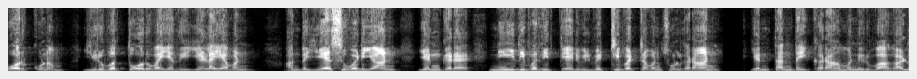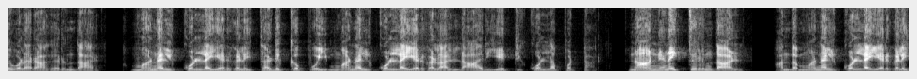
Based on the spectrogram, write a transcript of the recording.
போர்க்குணம். இருபத்தோரு வயது இளையவன் அந்த இயேசுவடியான் என்கிற நீதிபதி தேர்வில் வெற்றி பெற்றவன் சொல்கிறான் என் தந்தை கிராம நிர்வாக அலுவலராக இருந்தார். மணல் கொள்ளையர்களை தடுக்கப் போய் மணல் கொள்ளையர்களால் லாரி ஏற்றி கொல்லப்பட்டார். நான் நினைத்திருந்தால் அந்த மணல் கொள்ளையர்களை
